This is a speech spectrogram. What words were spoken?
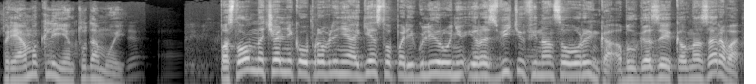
прямо клиенту домой. По словам начальника управления агентства по регулированию и развитию финансового рынка Абылгазы Калназарова,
